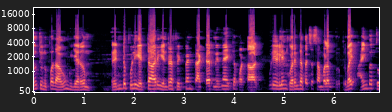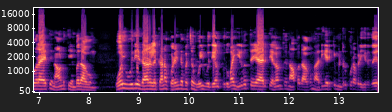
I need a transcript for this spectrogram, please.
நூத்தி முப்பதாகவும் உயரும். ரெண்டு புள்ளி எட்டு ஆறு என்ற ஃபிட்மெண்ட் ஃபேக்டர் நிர்ணயிக்கப்பட்டால் ஊழியர்களின் குறைந்தபட்ச சம்பளம் ரூபாய் ஐம்பத்தோராயிரத்தி நானூத்தி எண்பது ஆகும். ஓய்வூதியதாரர்களுக்கான குறைந்தபட்ச ஓய்வூதியம் ரூபாய் இருபத்தி ஐயாயிரத்தி எழுநூத்தி நாற்பதாகவும் அதிகரிக்கும் என்று கூறப்படுகிறது.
